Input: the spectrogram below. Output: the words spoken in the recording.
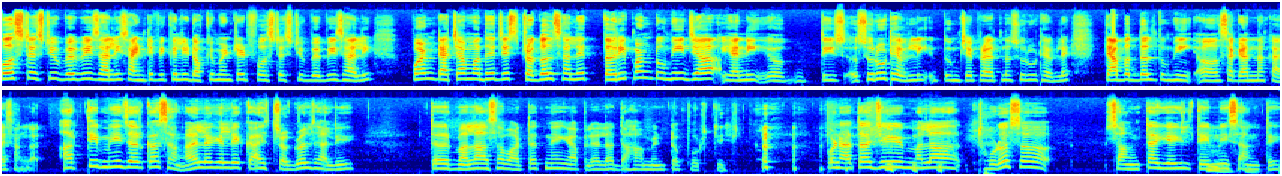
फर्स्ट टेस्ट ट्यूब बेबी झाली scientifically documented first test tube baby झाली. पण त्याच्यामध्ये जे स्ट्रगल्स आले तरी पण तुम्ही ज्या यांनी ती सुरू ठेवली तुमचे प्रयत्न सुरू ठेवले त्याबद्दल तुम्ही सगळ्यांना काय सांगाल? आरती मी जर का सांगायला गेले काय स्ट्रगल झाली तर मला असं वाटत नाही आपल्याला दहा मिनटं पुरतील. पण आता जे मला थोडंसं सांगता येईल ते मी सांगते.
